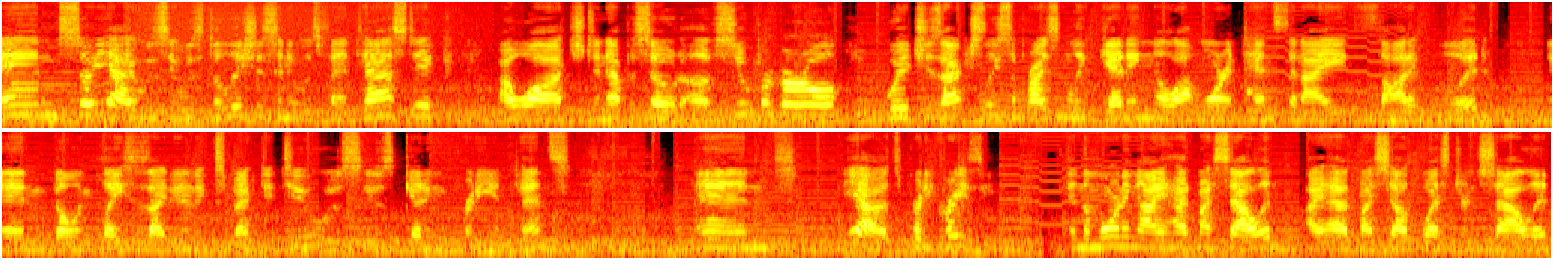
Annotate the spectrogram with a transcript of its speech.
and so yeah, it was it was delicious and it was fantastic. I watched an episode of Supergirl, which is actually surprisingly getting a lot more intense than I thought it would, and going places I didn't expect it to. It was, it was getting pretty intense, and yeah, it's pretty crazy. In the morning, I had my salad. I had my southwestern salad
